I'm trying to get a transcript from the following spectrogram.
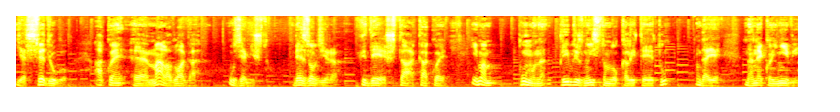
jer sve drugo, ako je e, mala vlaga u zemljištu, bez obzira gde šta, kako je. Imam puno na približno istom lokalitetu, da je na nekoj njivi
